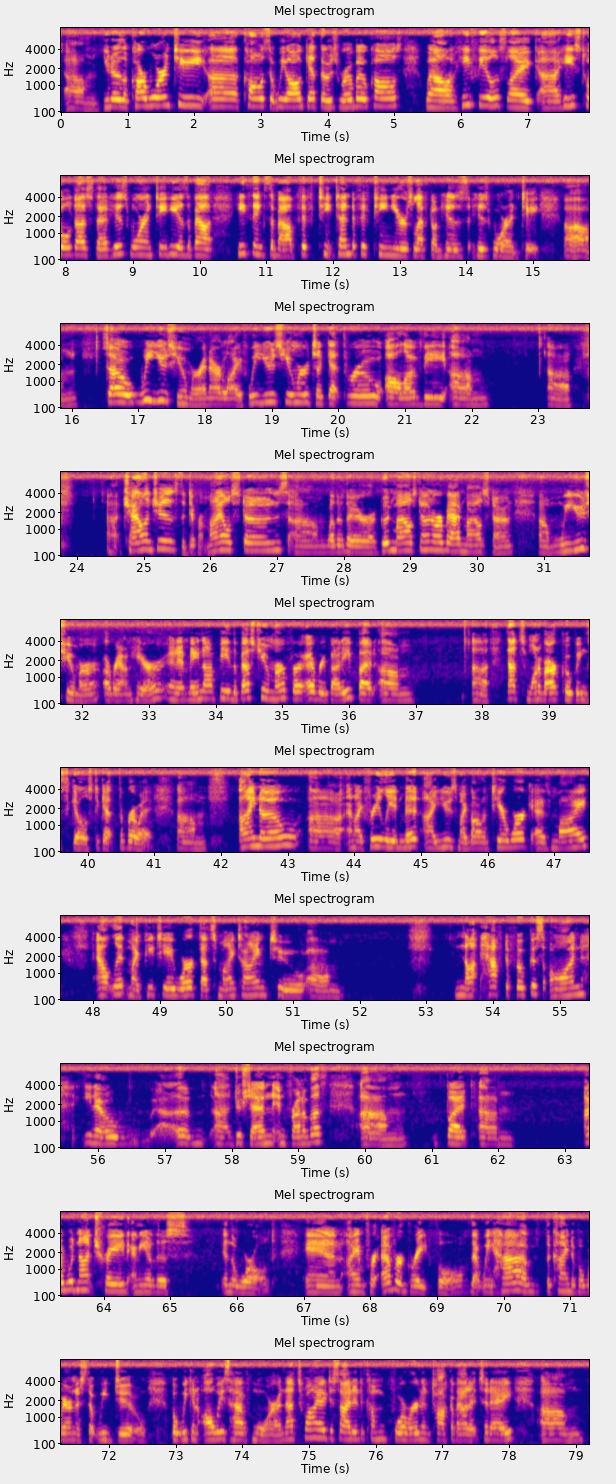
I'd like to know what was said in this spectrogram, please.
Um, you know, the car warranty uh, calls that we all get, those robocalls. Well, he feels like uh, he's told us that his warranty, he is about, he thinks about 15, 10 to 15 years left on his, his warranty. Um, so we use humor in our life. We use humor to get through all of the um, uh, uh, challenges, the different milestones, um, whether they're a good milestone or a bad milestone. Um, we use humor around here, and it may not be the best humor for everybody, but um, uh, that's one of our coping skills to get through it. Um, I know, uh, and I freely admit, I use my volunteer work as my outlet, my PTA work. That's my time to um, not have to focus on, you know, uh, uh, Duchenne in front of us. Um, but um, I would not trade any of this in the world. And I am forever grateful that we have the kind of awareness that we do, but we can always have more. And that's why I decided to come forward and talk about it today. Um,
